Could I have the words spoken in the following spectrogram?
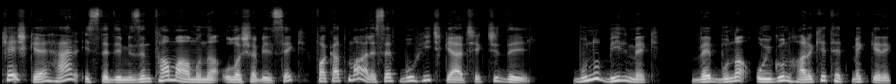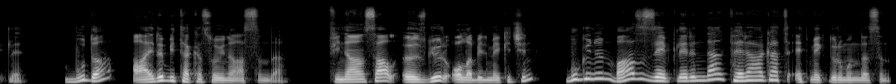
Keşke her istediğimizin tamamına ulaşabilsek fakat maalesef bu hiç gerçekçi değil. Bunu bilmek ve buna uygun hareket etmek gerekli. Bu da ayrı bir takas oyunu aslında. Finansal özgür olabilmek için bugünün bazı zevklerinden feragat etmek durumundasın.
